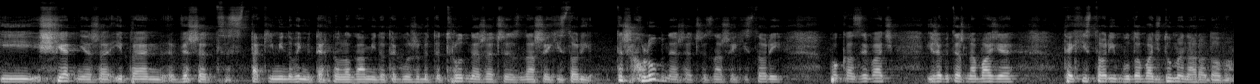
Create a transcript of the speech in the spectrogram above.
i świetnie, że IPN wyszedł z takimi nowymi technologiami do tego, żeby te trudne rzeczy z naszej historii, też chlubne rzeczy z naszej historii pokazywać i żeby też na bazie tej historii budować dumę narodową.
